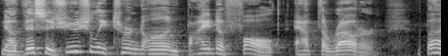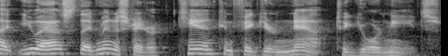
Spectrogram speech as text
Now this is usually turned on by default at the router, but you as the administrator can configure NAT to your needs.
